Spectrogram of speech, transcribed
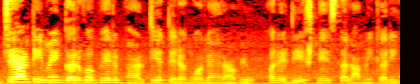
જ્યાં ટીમે ગર્વભેર ભારતીય તિરંગો લહેરાવ્યો અને દેશને સલામી કરી.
